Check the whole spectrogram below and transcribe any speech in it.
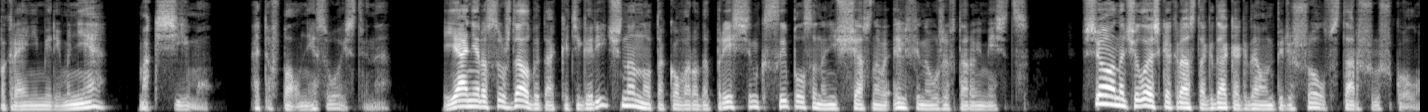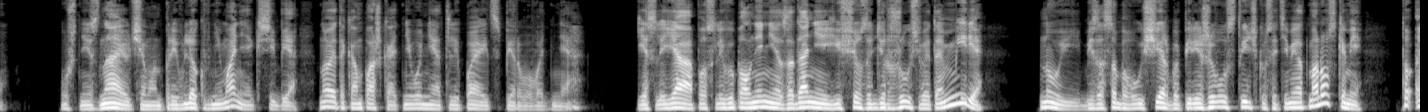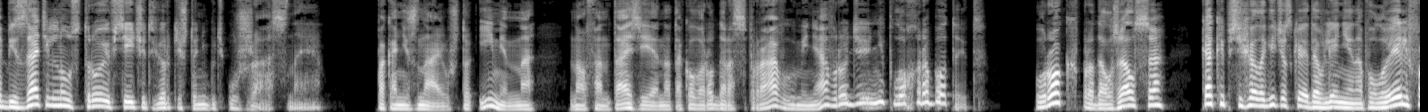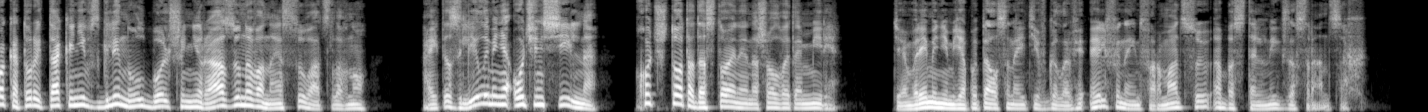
По крайней мере, мне, Максиму, это вполне свойственно. Я не рассуждал бы так категорично, но такого рода прессинг сыпался на несчастного Эльфина уже второй месяц. Все началось как раз тогда, когда он перешел в старшую школу. Уж не знаю, чем он привлек внимание к себе, но эта компашка от него не отлипает с первого дня. Если я после выполнения задания еще задержусь в этом мире, ну и без особого ущерба переживу стычку с этими отморозками, то обязательно устрою всей четверке что-нибудь ужасное. Пока не знаю, что именно, но фантазия на такого рода расправы у меня вроде неплохо работает. Урок продолжался, как и психологическое давление на полуэльфа, который так и не взглянул больше ни разу на Ванессу Вацлавну. А это злило меня очень сильно, Хоть что-то достойное нашел в этом мире. Тем временем я пытался найти в голове Эльфина информацию об остальных засранцах.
